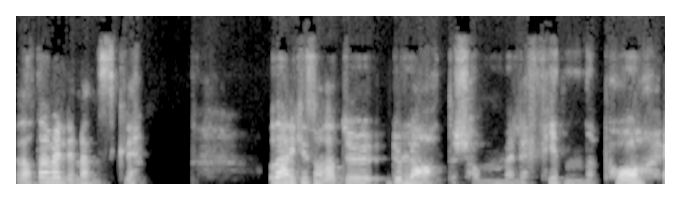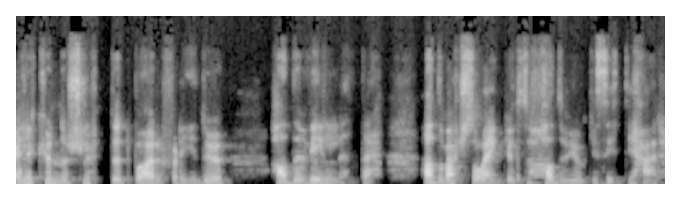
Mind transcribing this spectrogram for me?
Men at det er veldig menneskelig. Og det er ikke sånn at du, du, later som eller finner på, eller kunne sluttet bare fordi du hadde villet det. Hadde det vært så enkelt, så hadde vi jo ikke sittet her.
